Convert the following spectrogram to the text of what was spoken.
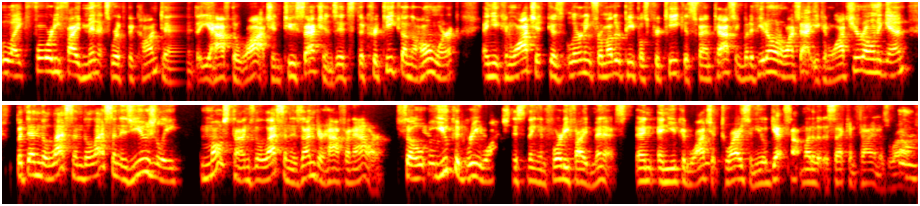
like 45 minutes worth of content that you have to watch in two sections. It's the critique on the homework, and you can watch it because learning from other people's critique is fantastic. But if you don't want to watch that, you can watch your own again. But then the lesson, the lesson is usually most times the lesson is under half an hour. So you could rewatch this thing in 45 minutes and, and you could watch it twice and you'll get something out of it the second time as well. Yeah.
